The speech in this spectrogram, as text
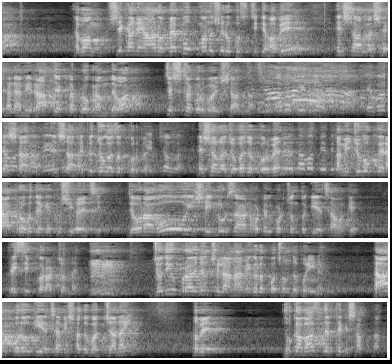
এবং সেখানে আরও ব্যাপক মানুষের উপস্থিতি হবে। ইনশাআল্লাহ সেখানে আমি রাতে একটা প্রোগ্রাম দেওয়ার চেষ্টা করব ইনশাআল্লাহ। ইনশাআল্লাহ ইনশাআল্লাহ একটু যোগাযোগ করবেন। ইনশাআল্লাহ। যোগাযোগ করবেন। আমি যুবকদের আগ্রহ দেখে খুশি হয়েছি যে ওরা ওই সেই নূরজাহান হোটেল পর্যন্ত গিয়েছে আমাকে রিসিভ করার জন্য। যদিও প্রয়োজন ছিল না আমি এগুলো পছন্দ করি না। তারপরেও গিয়েছে আমি সাধুবাদ জানাই। তবে ধোকাবাজদের থেকে সাবধান।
